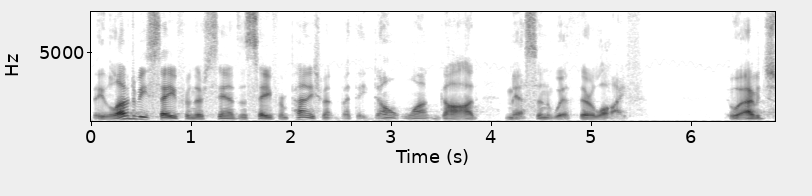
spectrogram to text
they love to be saved from their sins and saved from punishment, but they don't want God messing with their life. Just,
